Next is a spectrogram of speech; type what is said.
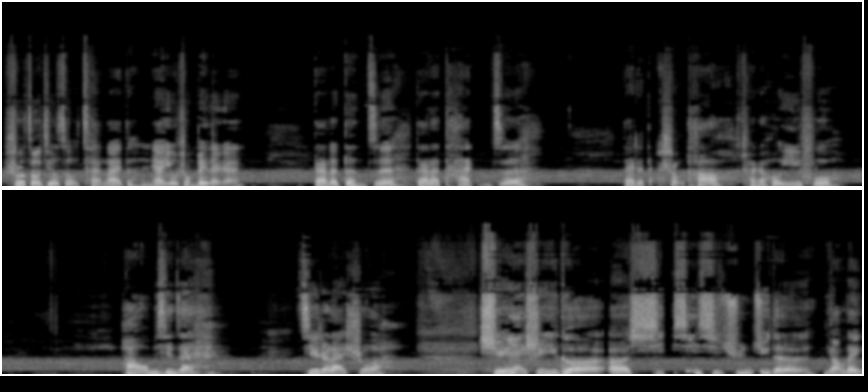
说走就走才来的，人家有准备的人带了凳子，带了毯子，戴着大手套，穿着厚衣服。好，我们现在接着来说，雪雁是一个呃喜性喜群居的鸟类，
